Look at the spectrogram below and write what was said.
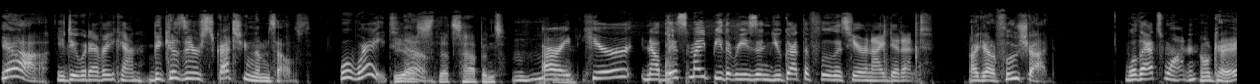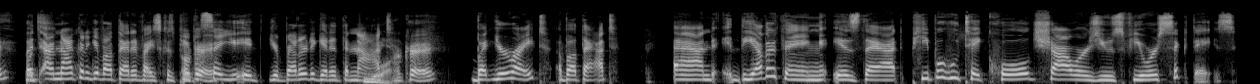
Yeah, You do whatever you can. because they're scratching themselves. Well, right. Yes, that's happened. Mm-hmm. All right. Here now, this might be the reason you got the flu this year and I didn't. I got a flu shot. Well, that's one. Okay. But I'm not going to give out that advice because people Okay. say you, it, you're better to get it than not. are. Okay. But you're right about that. And the other thing is that people who take cold showers use fewer sick days.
